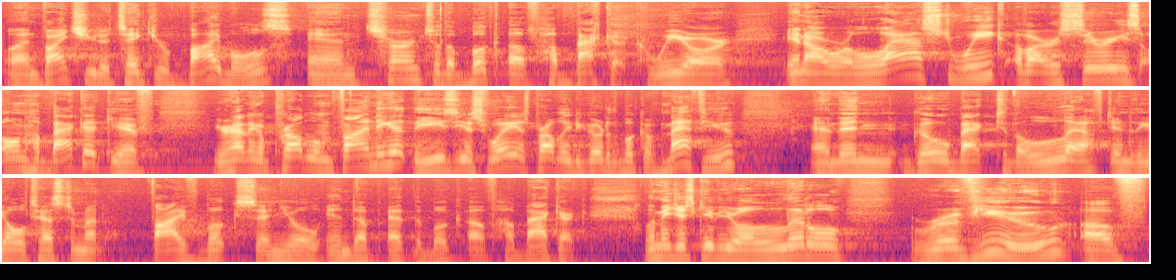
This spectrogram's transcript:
Well, I invite you to take your Bibles and turn to the book of Habakkuk. We are in our last week of our series on Habakkuk. If you're having a problem finding it, the easiest way is probably to go to the book of Matthew and then go back to the left into the Old Testament, five books, and you'll end up at the book of Habakkuk. Let me just give you a little review of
